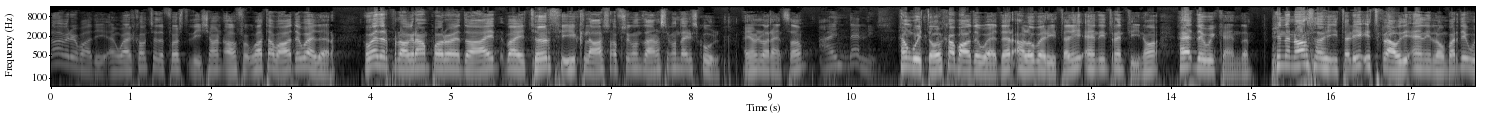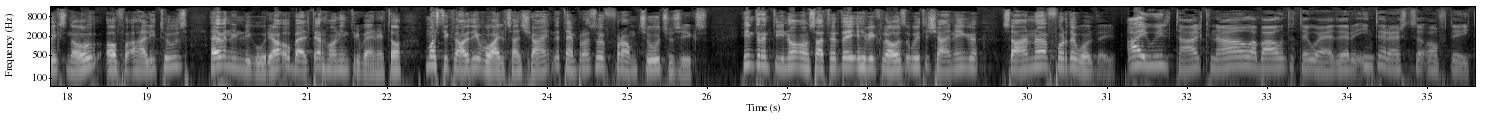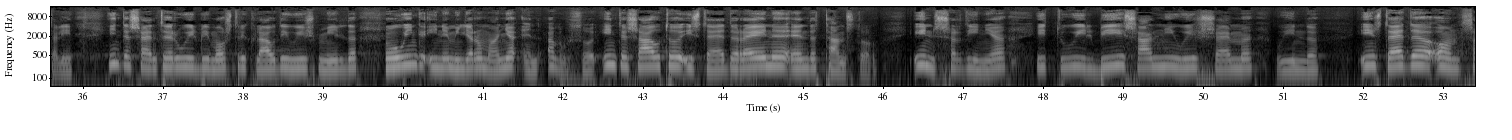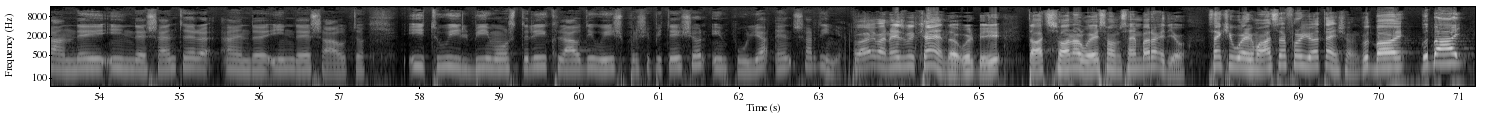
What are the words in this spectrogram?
Hello everybody and welcome to the first edition of What About the Weather? A weather program provided by 3rd E class of Segonzano Secondary School. I am Lorenzo I'm Dennis. and we talk about the weather all over Italy and in Trentino at the weekend. In the north of Italy it's cloudy and in Lombardy we snow of Halitus, heaven in Liguria or Belter on in Triveneto, mostly cloudy while sunshine, the temperature from 2 to 6. In Trentino on Saturday heavy clouds with shining sun for the whole day. I will talk now about the weather in the rest of the Italy. In the center will be mostly cloudy with mild snowing in Emilia-Romagna and Abruzzo. In the south instead rain and thunderstorm. In Sardinia it will be sunny with some wind. Instead, on Sunday in the center and in the south, it will be mostly cloudy with precipitation in Puglia and Sardinia. To have a nice weekend will be touch on always on Samba Radio. Thank you very much for your attention. Goodbye. Goodbye!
